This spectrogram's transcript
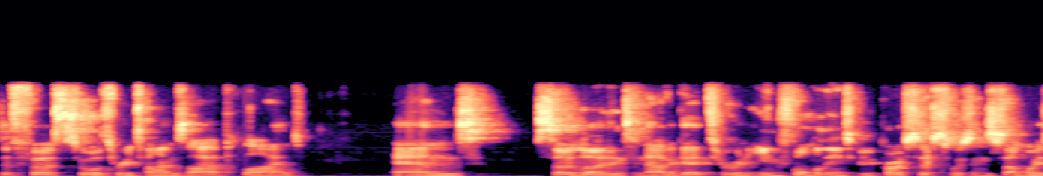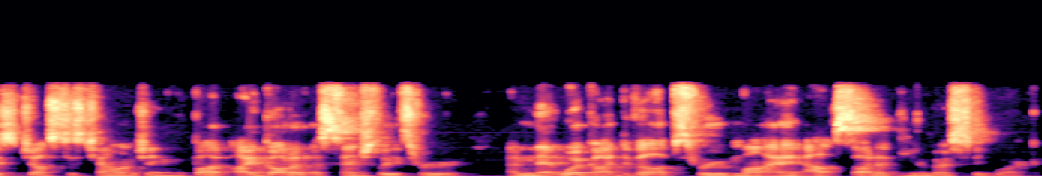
the first two or three times I applied. And so learning to navigate through an informal interview process was in some ways just as challenging, but I got it essentially through a network I developed through my outside of university work.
